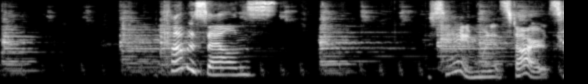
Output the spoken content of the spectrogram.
Kind of sounds the same when it starts.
